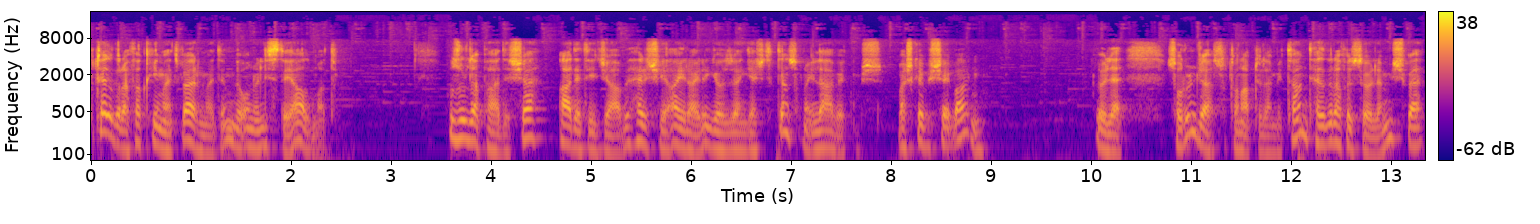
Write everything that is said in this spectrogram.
Bu telgrafa kıymet vermedim ve onu listeye almadım. Huzurda padişah adet icabı her şeyi ayrı ayrı gözden geçtikten sonra ilave etmiş. Başka bir şey var mı? Öyle sorunca Sultan Abdülhamit Han telgrafı söylemiş ve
